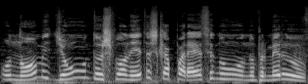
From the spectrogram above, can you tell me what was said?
o nome de um dos planetas que aparece no, no primeiro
